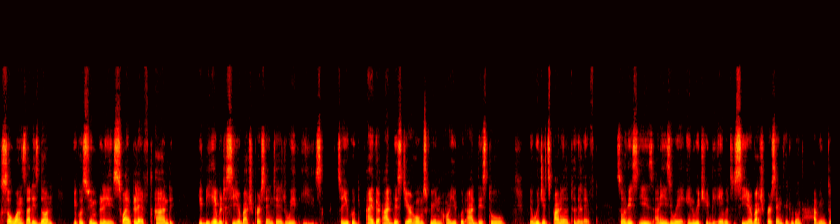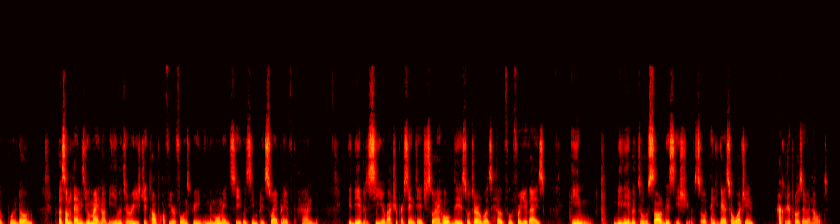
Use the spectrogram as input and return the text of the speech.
So once that is done, you could simply swipe left and you'd be able to see your battery percentage with ease. So you could either add this to your home screen or you could add this to the widgets panel to the left. So this is an easy way in which you'd be able to see your battery percentage without having to pull down because sometimes you might not be able to reach the top of your phone screen in the moment. So you could simply swipe left and you'd be able to see your battery percentage. So I hope this tutorial was helpful for you guys in being able to solve this issue. So thank you guys for watching. Hacker Pro 7 out.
